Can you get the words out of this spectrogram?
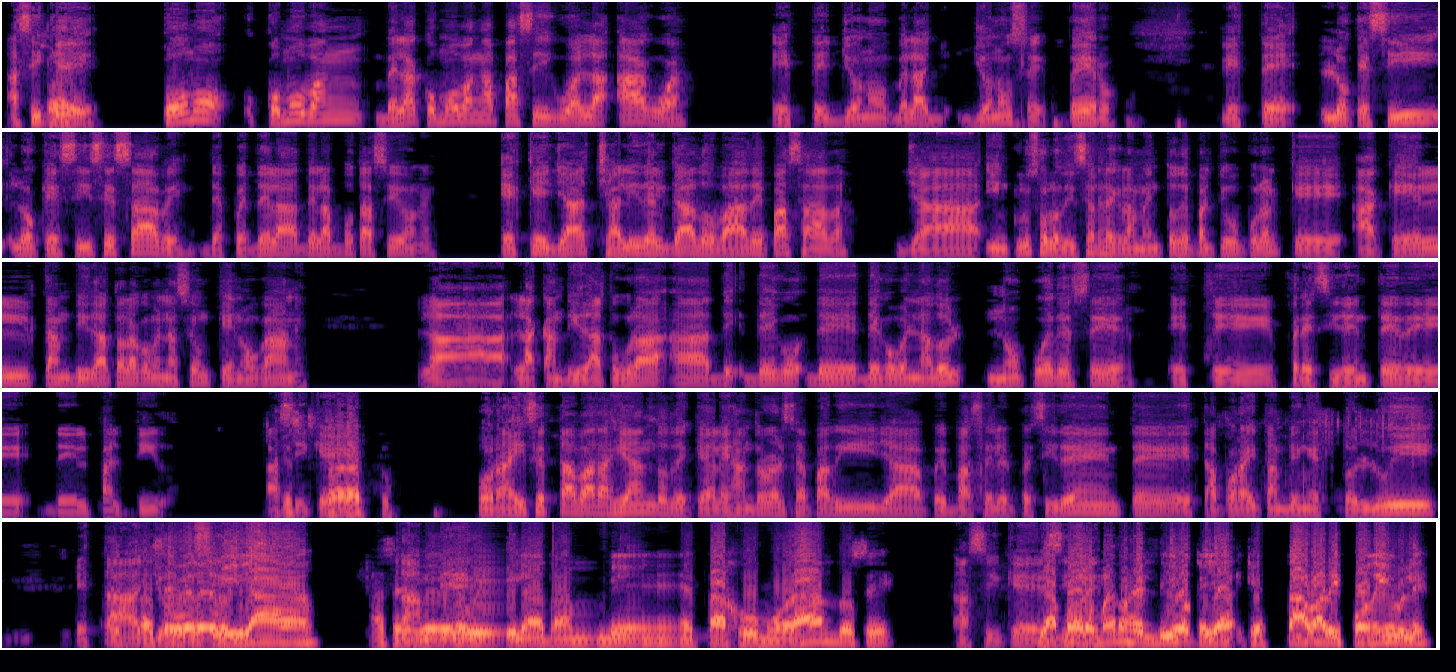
Así que, ¿cómo, cómo van, ¿verdad? ¿Cómo van a apaciguar la agua? Este, yo no, ¿verdad? Yo no sé, pero este, lo que sí, lo que sí se sabe después de, la, de las votaciones es que ya Charlie Delgado va de pasada, ya incluso lo dice el reglamento del Partido Popular que aquel candidato a la gobernación que no gane la, la candidatura de, de, de, gobernador no puede ser este presidente de, del partido. Así que por ahí se está barajeando de que Alejandro García Padilla pues, va a ser el presidente, está por ahí también Héctor Luis, está, está Acevedo también, también está humorándose. Así que. Ya por lo menos él dijo que ya que estaba disponible.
